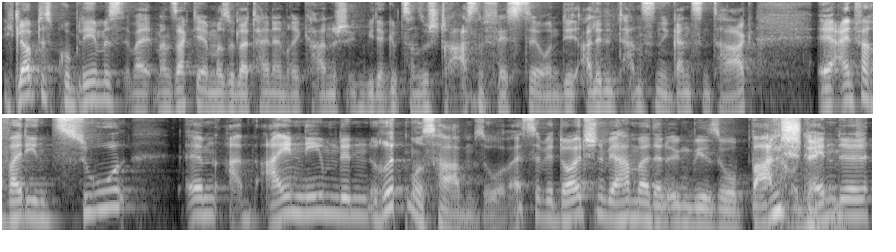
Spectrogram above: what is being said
Ich glaube, das Problem ist, weil man sagt ja immer so lateinamerikanisch irgendwie, da gibt's dann so Straßenfeste und die, alle tanzen den ganzen Tag. Äh, einfach weil die einen zu ähm, einnehmenden Rhythmus haben, so. Weißt du, wir Deutschen, wir haben halt dann irgendwie so Bach und. Händel.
